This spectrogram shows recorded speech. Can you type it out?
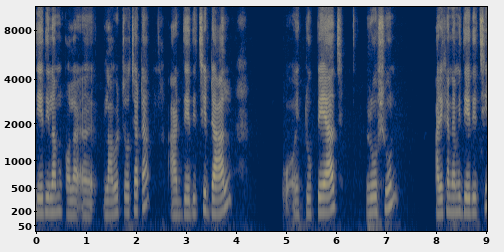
দিয়ে দিলাম কলা লাউয়ের চোচাটা আর দিয়ে দিচ্ছি ডাল একটু পেঁয়াজ রসুন, আর এখানে আমি দিয়ে দিচ্ছি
